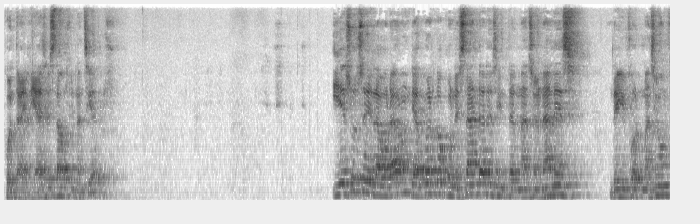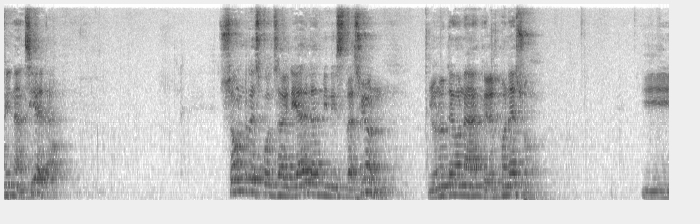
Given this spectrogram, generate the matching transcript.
Contabilidad es estados financieros. Y esos se elaboraron de acuerdo con estándares internacionales de información financiera. Son responsabilidad de la administración. Yo no tengo nada que ver con eso. Y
